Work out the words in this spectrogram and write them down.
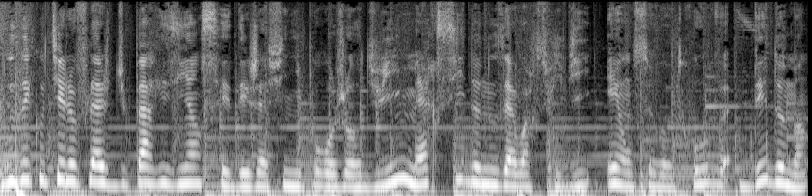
Vous écoutiez le flash du Parisien, c'est déjà fini pour aujourd'hui. Merci de nous avoir suivis et on se retrouve dès demain.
